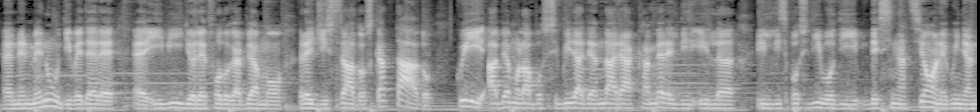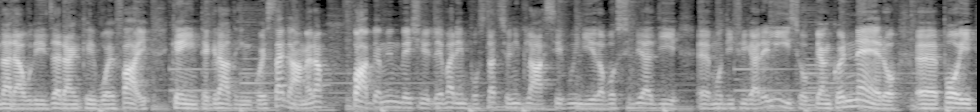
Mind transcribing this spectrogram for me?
eh, nel menu, di vedere eh, i video e le foto che abbiamo registrato, scattato. Qui abbiamo la possibilità di andare a cambiare il, il, il dispositivo di destinazione, quindi andare a utilizzare anche il wifi che è integrato in questa camera. Qua abbiamo invece le varie impostazioni classiche, quindi la possibilità di eh, modificare l'ISO, bianco e nero, eh, poi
